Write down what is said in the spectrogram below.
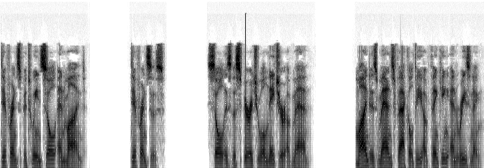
Difference between soul and mind. Differences. Soul is the spiritual nature of man. Mind is man's faculty of thinking and reasoning.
